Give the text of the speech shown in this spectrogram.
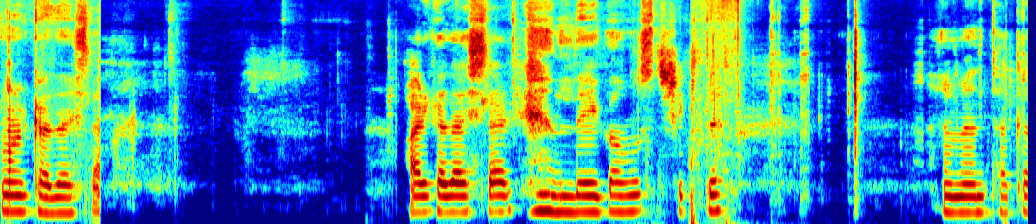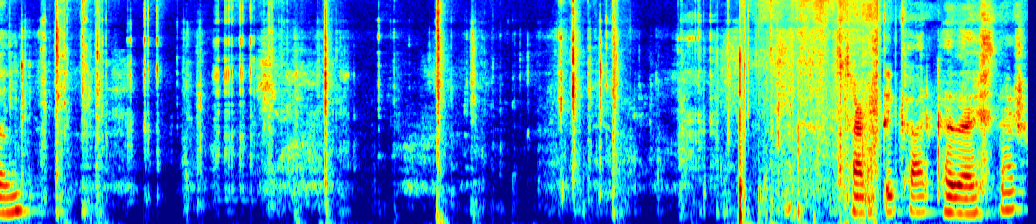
Arkadaşlar. Arkadaşlar Legomuz çıktı. Hemen takalım. Taktık arkadaşlar.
